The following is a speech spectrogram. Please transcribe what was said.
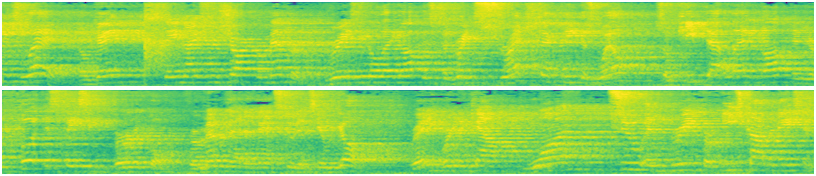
each leg, okay? Stay nice and sharp. Remember, raising the leg up. This is a great stretch technique as well. So keep that leg up and your foot is facing vertical. Remember that, advanced students. Here we go. Ready? We're gonna count one, two, and three for each combination.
